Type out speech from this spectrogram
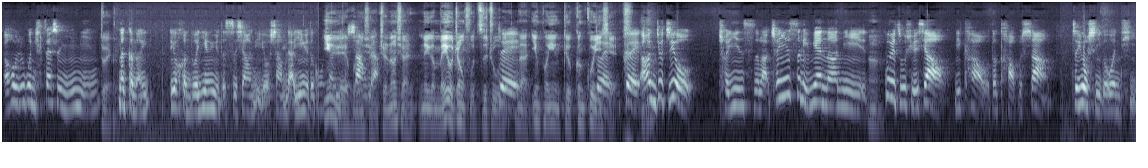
然后，如果你再是移民，对，那可能有很多英语的私校你又上不了，英语的公校英语也不上不了，能选，只能选那个没有政府资助的，那硬碰硬就更贵一些对。对，然后你就只有纯音私了。纯音私里面呢，你嗯贵族学校你考的考不上，这又是一个问题。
